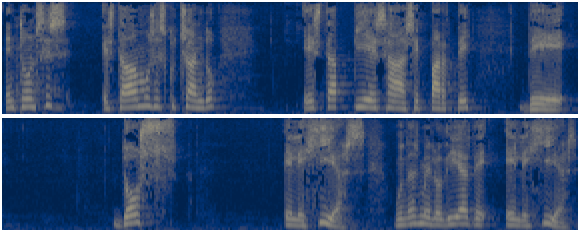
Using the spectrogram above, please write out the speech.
entonces estábamos escuchando, esta pieza hace parte de dos elegías, unas melodías de elegías.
